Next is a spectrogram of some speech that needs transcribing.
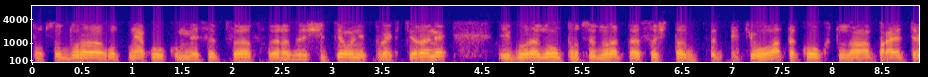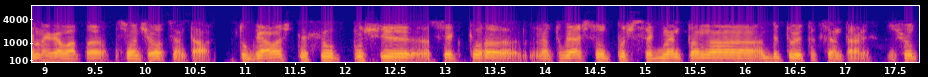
процедура от няколко месеца с разрешителни, проектиране и горе-долу процедурата е същата за 3 кВт, колкото да направи 3 МВт слънчева централа тогава ще се отпуши сектора, тогава ще се отпуши сегмента на битовите централи. Защото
